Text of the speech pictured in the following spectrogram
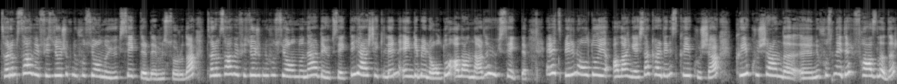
Tarımsal ve fizyolojik nüfus yoğunluğu yüksektir demiş soruda. Tarımsal ve fizyolojik nüfus yoğunluğu nerede yüksekti? Yer şekillerinin engebeli olduğu alanlarda yüksekti. Evet birin olduğu alan gençler Karadeniz kıyı kuşağı. Kıyı kuşağında e, nüfus nedir? Fazladır.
